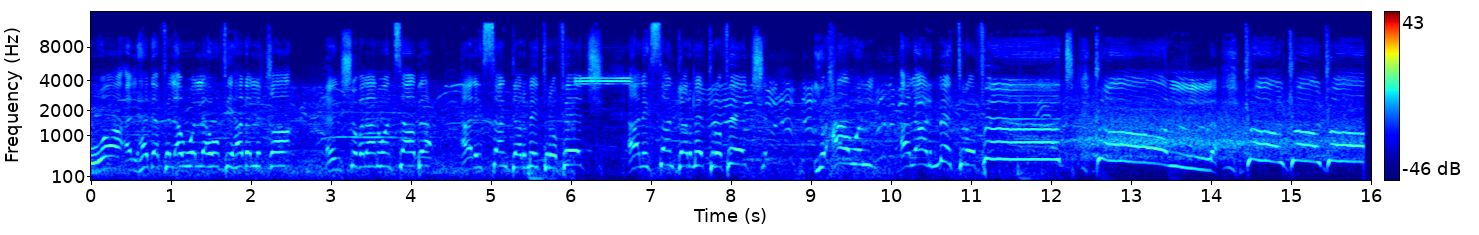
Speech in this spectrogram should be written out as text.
والهدف الأول له في هذا اللقاء. نشوف الآن ونتابع ألكسندر متروفيتش. ألكسندر متروفيتش يحاول الآن متروفيتش.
